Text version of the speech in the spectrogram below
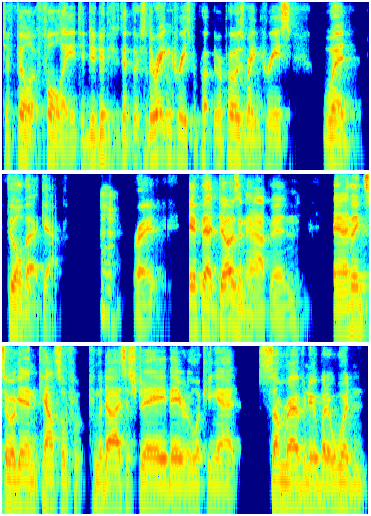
to fill it fully to do, do the, so the rate increase the proposed rate increase would fill that gap mm-hmm. right if that doesn't happen and I think so. Again, council from, from the dais yesterday, they were looking at some revenue, but it wouldn't.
